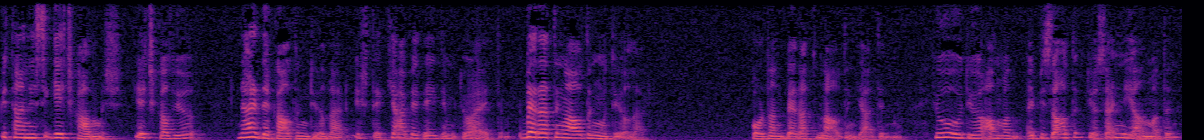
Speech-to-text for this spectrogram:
Bir tanesi geç kalmış. Geç kalıyor. Nerede kaldın diyorlar. İşte Kabe'deydim dua ettim. Berat'ını aldın mı diyorlar. Oradan beratını aldın geldin mi? Yo diyor almadım. E biz aldık diyor sen niye almadın?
